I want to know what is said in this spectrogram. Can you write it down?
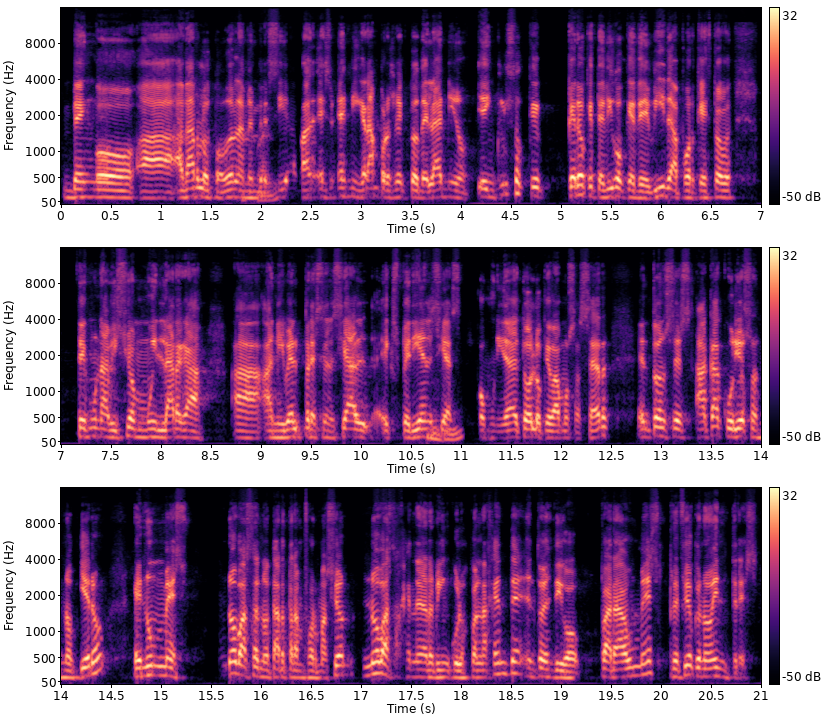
vengo a, darlo todo en la membresía. Es, mi gran proyecto del año. E incluso que creo que te digo que de vida, porque esto tengo una visión muy larga a, nivel presencial, experiencias, comunidad de todo lo que vamos a hacer. Entonces, acá curiosos no quiero. En un mes no vas a notar transformación, no vas a generar vínculos con la gente. Entonces digo, para un mes prefiero que no entres.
